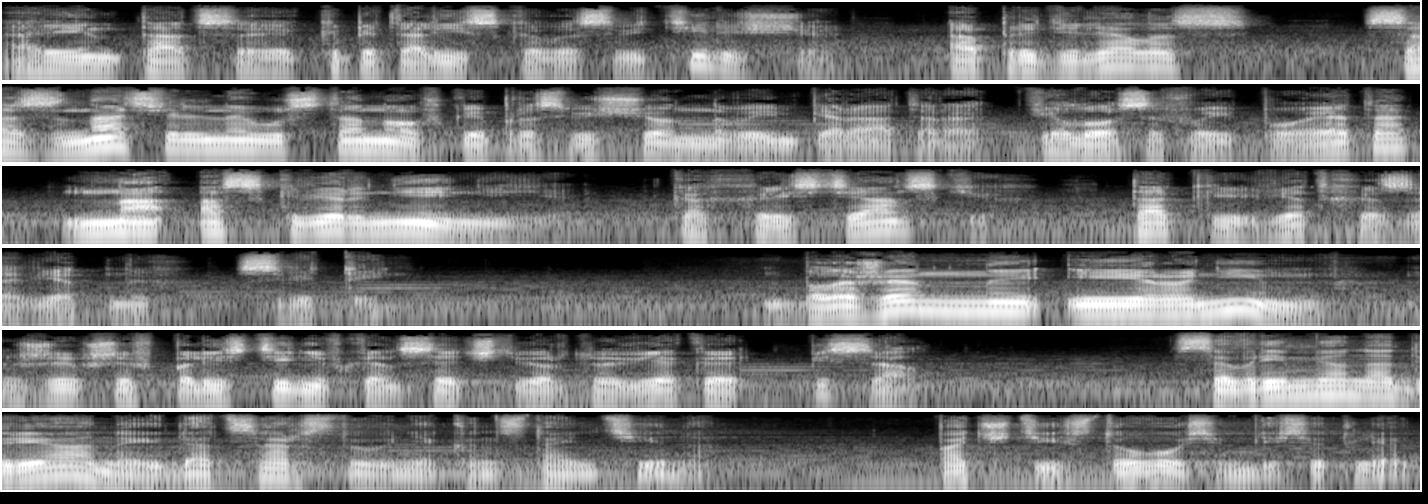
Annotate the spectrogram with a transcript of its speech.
ориентация капиталистского святилища определялась сознательной установкой просвещенного императора, философа и поэта на осквернение как христианских, так и ветхозаветных святынь. Блаженный Иероним, живший в Палестине в конце IV века, писал «Со времен Адриана и до царствования Константина, почти 180 лет,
